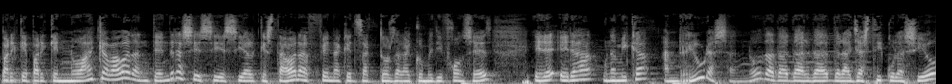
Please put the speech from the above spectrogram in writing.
perquè, perquè no acabava d'entendre si, si, si el que estaven fent aquests actors de la comédie francès era, era una mica enriure-se'n no? de, de, de, de, de la gesticulació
